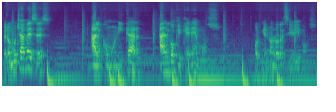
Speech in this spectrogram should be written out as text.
Pero muchas veces al comunicar algo que queremos, porque no lo recibimos,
